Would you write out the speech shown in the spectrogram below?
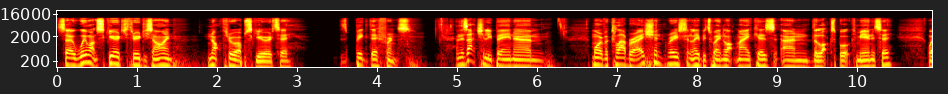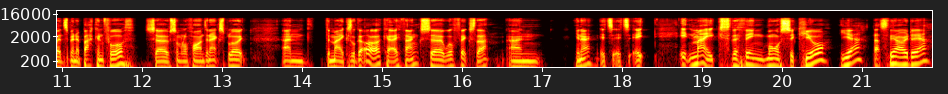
So we want security through design, not through obscurity. There's a big difference. And there's actually been um, more of a collaboration recently between lock makers and the lock sport community, where there's been a back and forth. So someone will find an exploit, and the makers will go, "Oh, okay, thanks, uh, we'll fix that." And you know, it's it's it it makes the thing more secure. Yeah, that's the idea.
